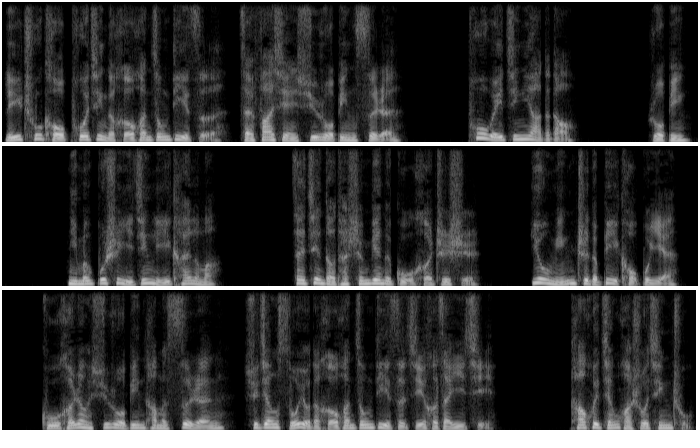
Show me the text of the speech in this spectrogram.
离出口颇近的合欢宗弟子在发现虚若冰四人，颇为惊讶的道：“若冰，你们不是已经离开了吗？”在见到他身边的古河之时，又明智的闭口不言。古河让虚若冰他们四人去将所有的合欢宗弟子集合在一起，他会将话说清楚。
